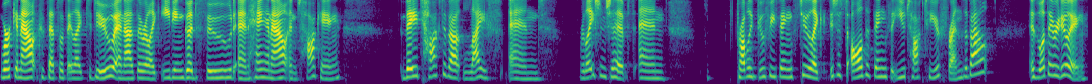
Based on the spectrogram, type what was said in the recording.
working out because that's what they like to do and as they were like eating good food and hanging out and talking, they talked about life and relationships and probably goofy things too. Like it's just all the things that you talk to your friends about is what they were doing.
